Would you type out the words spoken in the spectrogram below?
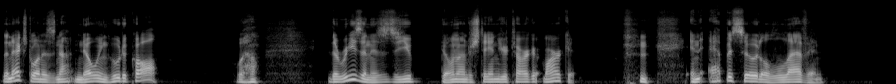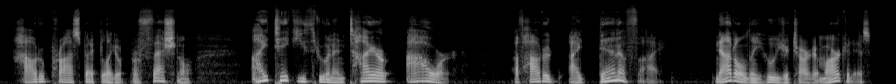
The next one is not knowing who to call. Well, the reason is you don't understand your target market. In episode 11, How to Prospect Like a Professional, I take you through an entire hour of how to identify not only who your target market is,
